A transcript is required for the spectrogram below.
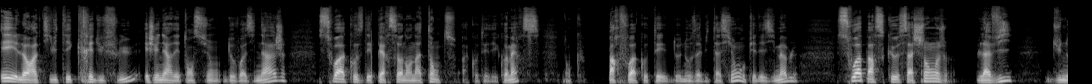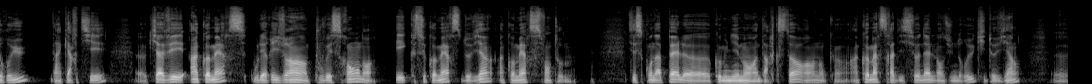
Et leur activité crée du flux et génère des tensions de voisinage, soit à cause des personnes en attente à côté des commerces, donc parfois à côté de nos habitations, au pied des immeubles, soit parce que ça change la vie d'une rue, d'un quartier, euh, qui avait un commerce où les riverains pouvaient se rendre et que ce commerce devient un commerce fantôme. C'est ce qu'on appelle euh, communément un dark store, hein, donc euh, un commerce traditionnel dans une rue qui devient euh,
